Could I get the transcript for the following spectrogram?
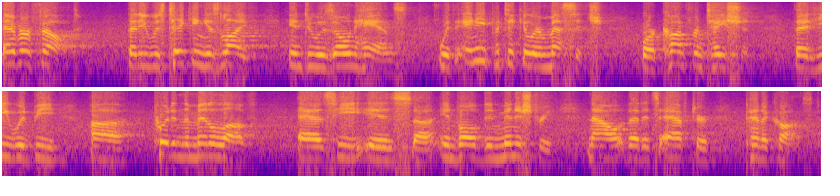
ever felt that he was taking his life into his own hands with any particular message or confrontation that he would be uh, put in the middle of as he is uh, involved in ministry now that it's after Pentecost.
